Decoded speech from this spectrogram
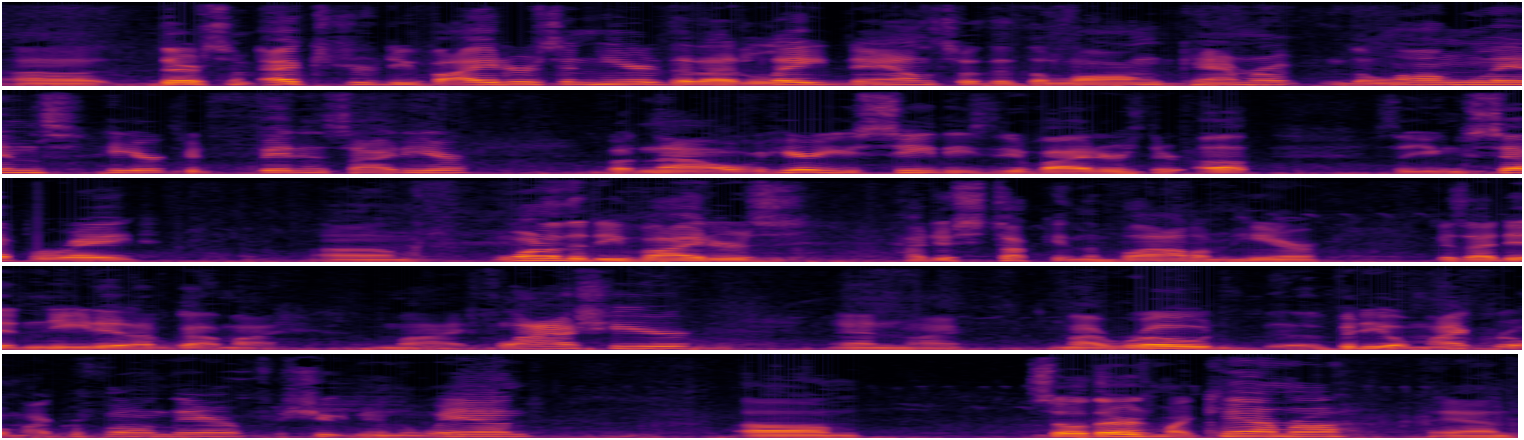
Uh, there's some extra dividers in here that I laid down so that the long camera, the long lens here could fit inside here. But now over here you see these dividers, they're up so you can separate. Um, one of the dividers I just stuck in the bottom here because I didn't need it. I've got my, my flash here and my, my Rode Video Micro microphone there for shooting in the wind. Um, so there's my camera and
